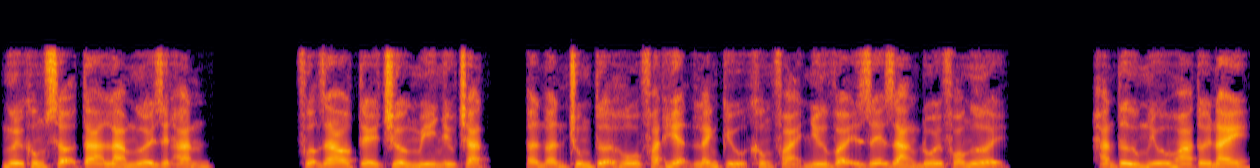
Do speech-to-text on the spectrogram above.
Ngươi không sợ ta làm người giết hắn. Phượng giao tể trường mi nhíu chặt, ẩn ẩn trung tựa hồ phát hiện lãnh cửu không phải như vậy dễ dàng đối phó người. Hắn từ mưu hoa tới nay,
